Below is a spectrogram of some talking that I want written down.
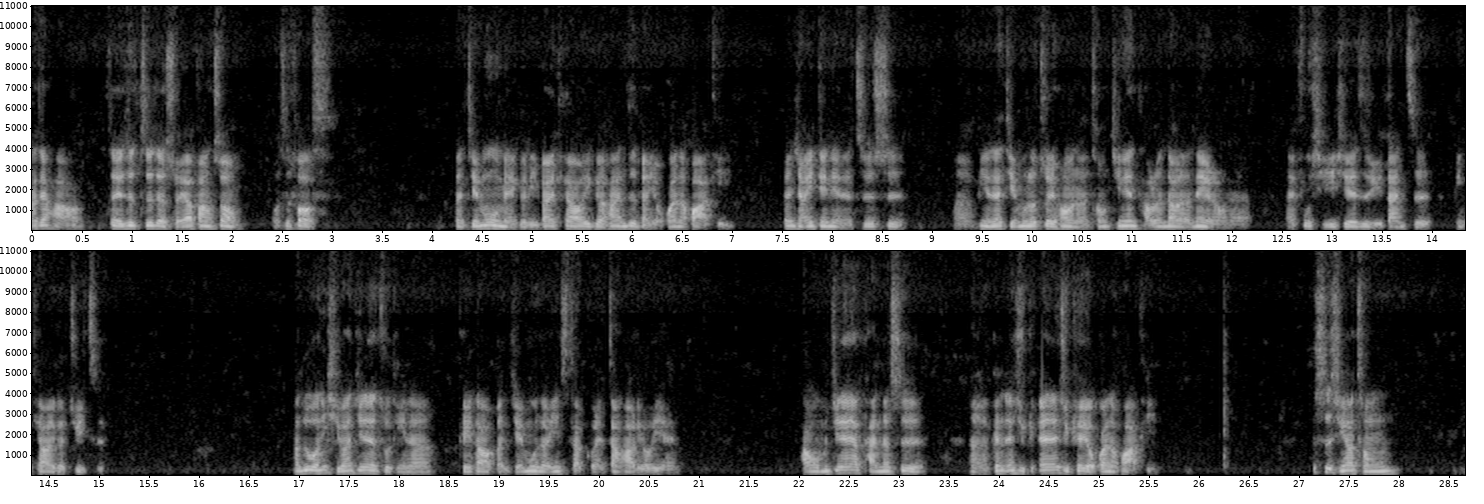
大家好，这里是知的水要放送，我是 Force。本节目每个礼拜挑一个和日本有关的话题，分享一点点的知识，呃，并且在节目的最后呢，从今天讨论到的内容呢，来复习一些日语单字，并挑一个句子。那如果你喜欢今天的主题呢，可以到本节目的 Instagram 账号留言。好，我们今天要谈的是，呃，跟 H NHK 有关的话题。这事情要从。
